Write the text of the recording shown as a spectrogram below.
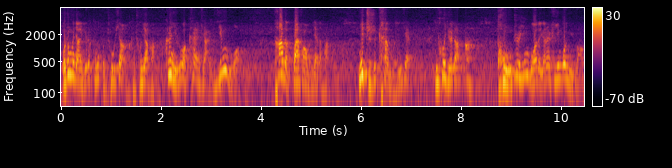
我这么讲，你觉得可能很抽象，很抽象哈。可是你如果看一下英国。”它的官方文件的话，你只是看文件，你会觉得啊，统治英国的原来是英国女王，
